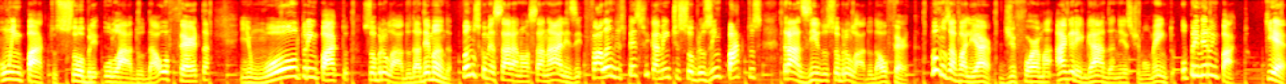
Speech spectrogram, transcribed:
Um impacto sobre o lado da oferta e um outro impacto sobre o lado da demanda. Vamos começar a nossa análise falando especificamente sobre os impactos trazidos sobre o lado da oferta. Vamos avaliar de forma agregada neste momento o primeiro impacto, que é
